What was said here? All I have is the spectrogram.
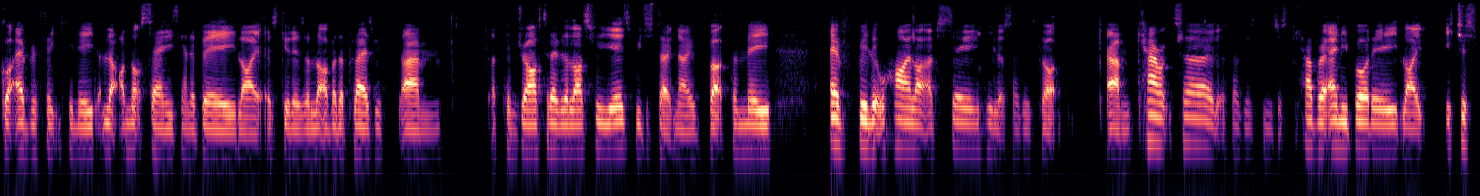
got everything you need. Look, I'm not saying he's going to be like as good as a lot of other players we've um, have been drafted over the last few years. We just don't know. But for me, every little highlight I've seen, he looks like he's got um, character. It looks like he can just cover anybody. Like it's just,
